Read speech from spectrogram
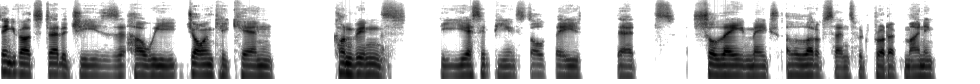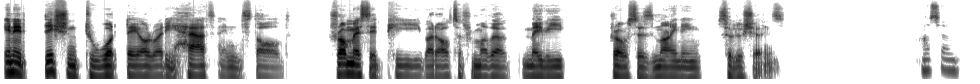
think about strategies, how we jointly can convince the SAP installed base that Soley makes a lot of sense with product mining in addition to what they already have installed from SAP, but also from other maybe process mining solutions. Awesome.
